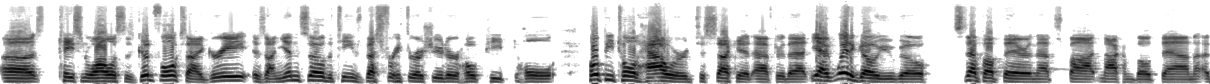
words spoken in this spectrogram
Uh, Cason Wallace is good, folks. I agree. Is Onyenso the team's best free throw shooter? Hope he told hope he told Howard to suck it after that. Yeah, way to go, Hugo. Step up there in that spot, knock them both down. Uh,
